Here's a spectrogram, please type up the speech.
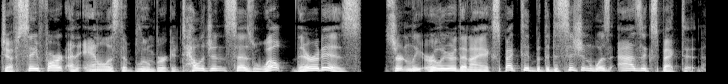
Jeff Seyffart, an analyst at Bloomberg Intelligence, says, Well, there it is. Certainly earlier than I expected, but the decision was as expected.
